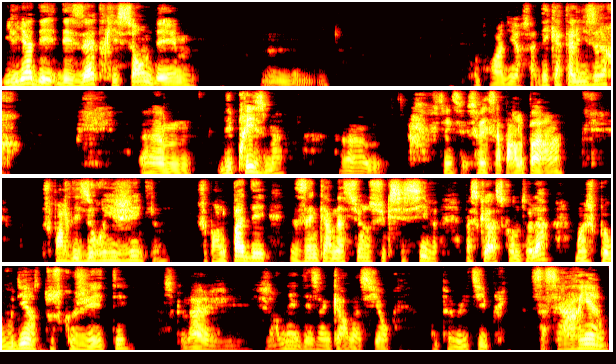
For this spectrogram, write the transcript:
il y a des, êtres qui sont des, Hmm. on pourra dire ça, des catalyseurs, euh, des prismes. Euh, c'est vrai que ça parle pas. Hein. Je parle des origines. Je parle pas des incarnations successives, parce qu'à ce compte-là, moi je peux vous dire tout ce que j'ai été, parce que là j'en ai des incarnations un peu multiples. Ça sert à rien.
